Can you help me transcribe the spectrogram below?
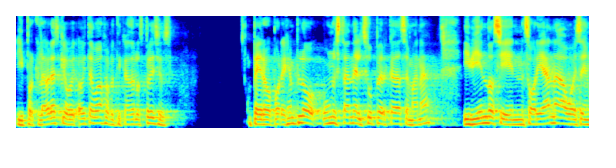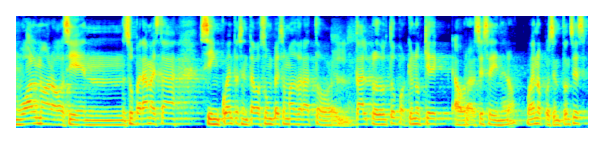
Y porque la verdad es que hoy, ahorita vamos a platicar de los precios. Pero, por ejemplo, uno está en el súper cada semana y viendo si en Soriana o es en Walmart o si en Superama está 50 centavos, un peso más barato el, da el producto porque uno quiere ahorrarse ese dinero. Bueno, pues entonces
